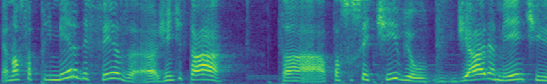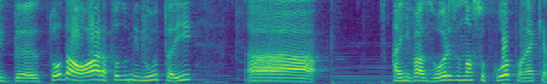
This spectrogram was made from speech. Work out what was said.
É a nossa primeira defesa. A gente está tá, tá suscetível diariamente, é, toda hora, todo minuto aí, a, a invasores do nosso corpo, né? Que,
